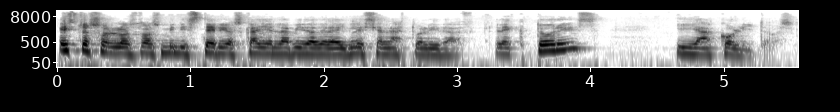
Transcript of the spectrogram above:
estos son los dos ministerios que hay en la vida de la Iglesia en la actualidad, lectores y acólitos.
